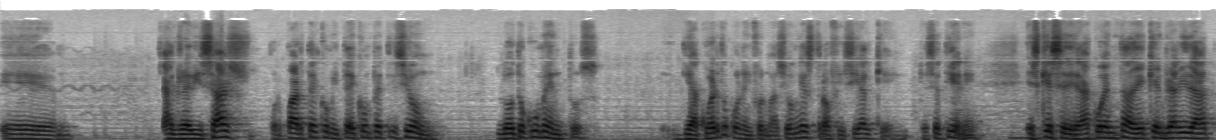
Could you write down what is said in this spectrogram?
eh, al revisar por parte del comité de competición los documentos, de acuerdo con la información extraoficial que, que se tiene, es que se da cuenta de que en realidad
